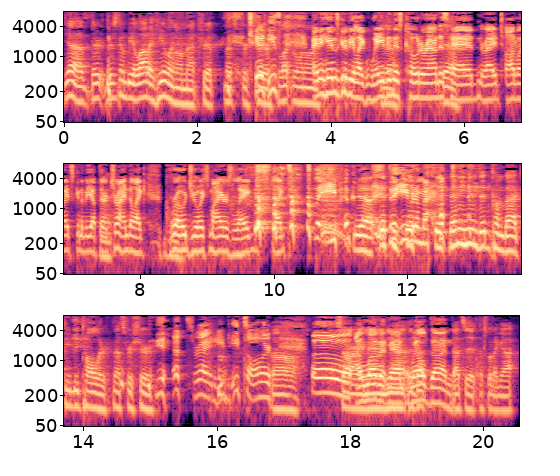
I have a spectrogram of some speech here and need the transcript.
Yeah, there, there's going to be a lot of healing on that trip. That's for sure. Dude, he's, a lot going on. Benny Hinn's gonna be like waving Yeah. his coat around his Yeah. head, right? Todd White's gonna be up there Right. trying to like grow Joyce Meyer's legs, like to, to the even. yeah, if, to he, even if, amount. if Benny Hinn did come back, he'd be taller. That's for sure. Yeah, that's right. He'd be taller. Oh, oh, sorry, I love man. it, Yeah, man. Well that- done. That's it. That's what I got.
